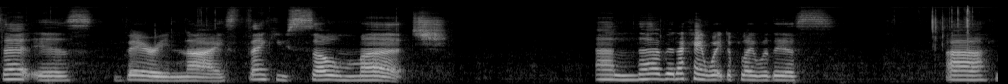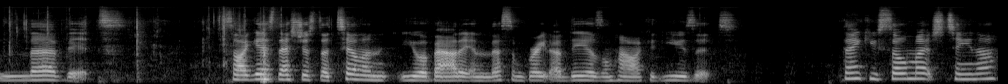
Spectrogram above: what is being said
That is very nice. Thank you so much. I love it. I can't wait to play with this. I love it. So I guess that's just a telling you about it, and that's some great ideas on how I could use it. Thank you so much, Tina.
